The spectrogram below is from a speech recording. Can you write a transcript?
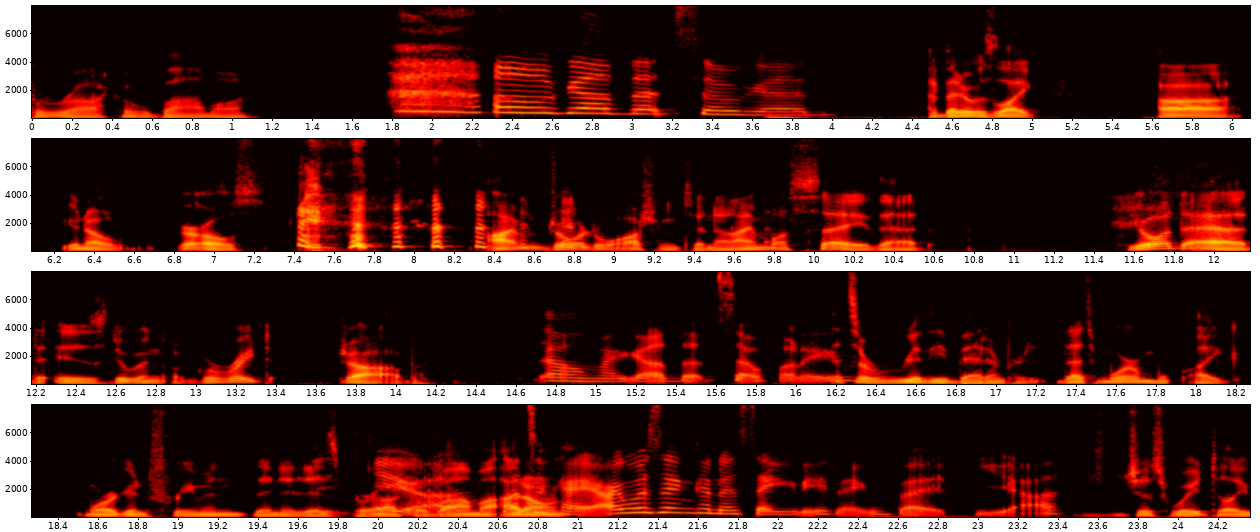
Barack Obama. oh god, that's so good. I bet it was like, uh, you know, girls, I'm George Washington, and I must say that your dad is doing a great job. Oh my god, that's so funny. That's a really bad impression. That's more like Morgan Freeman than it is Barack yeah, Obama. I don't okay. I wasn't gonna say anything, but yeah. just wait till I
